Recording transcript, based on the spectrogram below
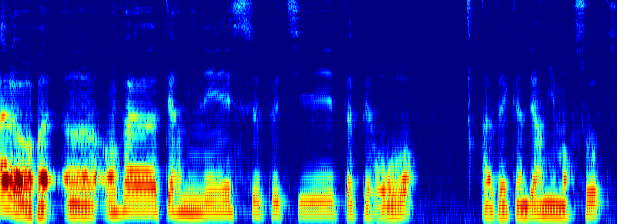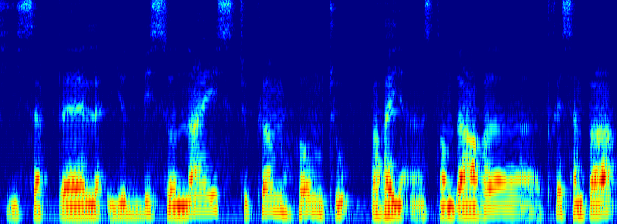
Alors, euh, on va terminer ce petit apéro avec un dernier morceau qui s'appelle You'd Be So Nice to Come Home To. Pareil, un standard euh, très sympa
